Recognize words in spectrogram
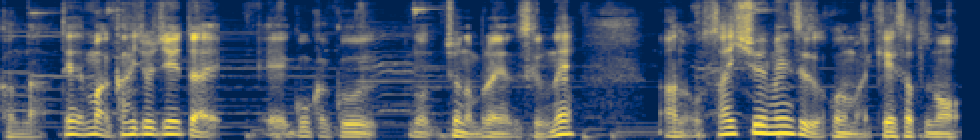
こんな。で、まあ、海上自衛隊、えー合格の長男ブライアンですけどね、あの、最終面接がこの前、警察の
